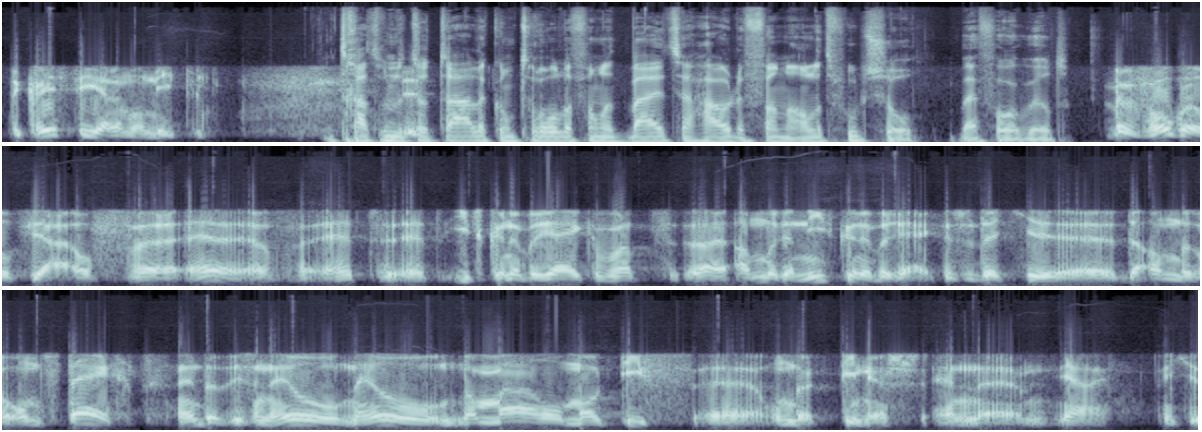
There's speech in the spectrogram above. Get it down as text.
de kwestie helemaal niet. Het gaat om de totale controle van het buitenhouden van al het voedsel, bijvoorbeeld. Bijvoorbeeld, ja, of, eh, hè, of het, iets kunnen bereiken wat eh, anderen niet kunnen bereiken, zodat je eh, de anderen ontstijgt. Dat is een heel, heel normaal motief eh, onder tieners. En eh, ja, weet je,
